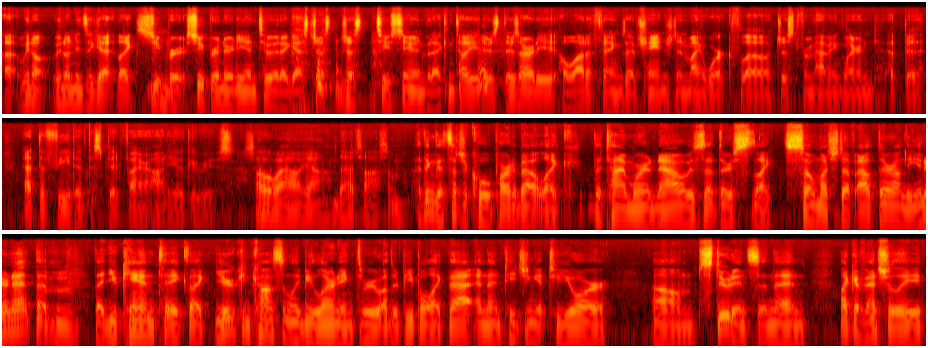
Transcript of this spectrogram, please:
uh, we don't we don't need to get like super super nerdy into it. I guess just just too soon. But I can tell you, there's there's already a lot of things I've changed in my workflow just from having learned at the at the feet of the Spitfire audio gurus. So, Oh wow, yeah, that's awesome. I think that's such a cool part about like the time we're in now is that there's like so much stuff out there on the internet that that you can take like you can constantly be learning through other people like that and then teaching it to your um, students and then like eventually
